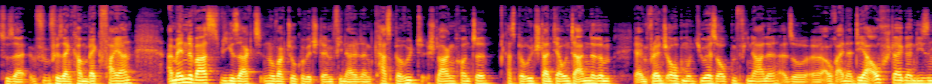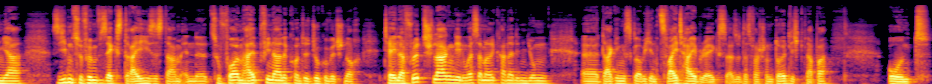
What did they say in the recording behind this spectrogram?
zu sein, für sein Comeback feiern. Am Ende war es, wie gesagt, Novak Djokovic, der im Finale dann Kasper Rüth schlagen konnte. Kasper Rüth stand ja unter anderem ja im French Open und US Open Finale, also äh, auch einer der Aufsteiger in diesem Jahr. 7 zu 5, 6-3 hieß es da am Ende. Zuvor im Halbfinale konnte Djokovic noch Taylor Fritz schlagen, den US-Amerikaner, den Jungen. Äh, da ging es, glaube ich, in zwei Tiebreaks, also das war schon deutlich knapper. Und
